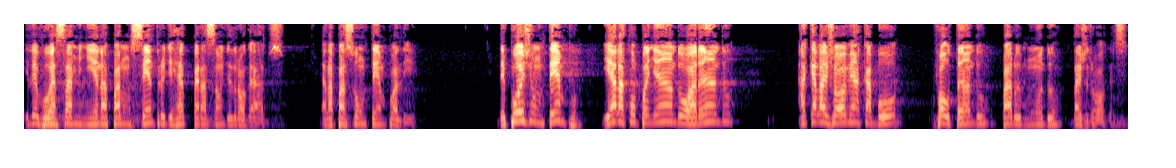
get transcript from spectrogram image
e levou essa menina para um centro de recuperação de drogados. Ela passou um tempo ali. Depois de um tempo, e ela acompanhando, orando, aquela jovem acabou voltando para o mundo das drogas.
